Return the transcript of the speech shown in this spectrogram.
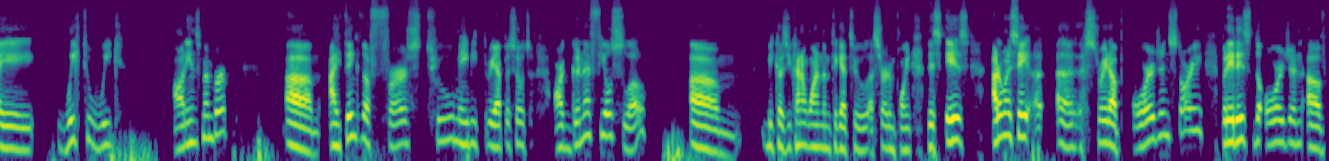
a week to week audience member, um, I think the first two, maybe three episodes are gonna feel slow. Um, because you kind of want them to get to a certain point. This is, I don't want to say a, a, straight up origin story, but it is the origin of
